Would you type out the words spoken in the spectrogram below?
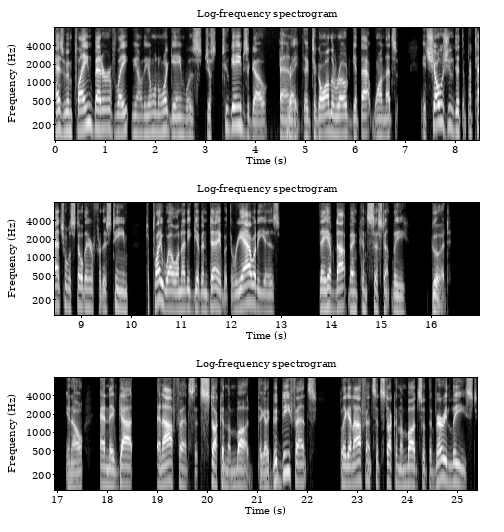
has been playing better of late. You know, the Illinois game was just two games ago, and Right. to, to go on the road, get that one, that's it shows you that the potential is still there for this team to play well on any given day. But the reality is, they have not been consistently good, you know, and they've got an offense that's stuck in the mud. They got a good defense, but they got an offense that's stuck in the mud. So at the very least,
